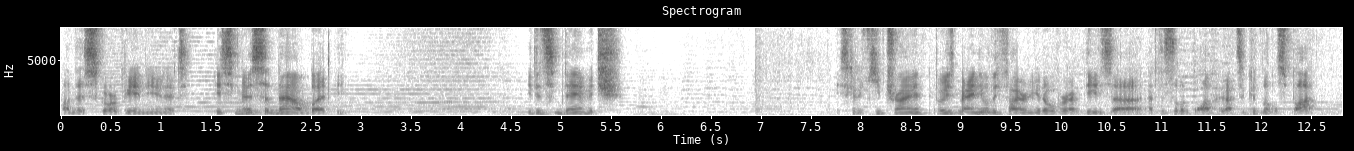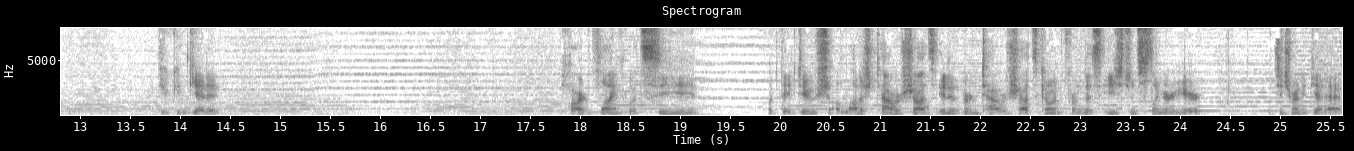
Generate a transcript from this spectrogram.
on this Scorpion unit. He's missing now, but he, he did some damage. He's gonna keep trying. Oh, he's manually firing it over at these uh, at this little blocker. That's a good little spot. If you can get it. Hard flank. Let's see what they do. A lot of tower shots, inadvertent tower shots coming from this Eastern Slinger here. What's he trying to get at?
